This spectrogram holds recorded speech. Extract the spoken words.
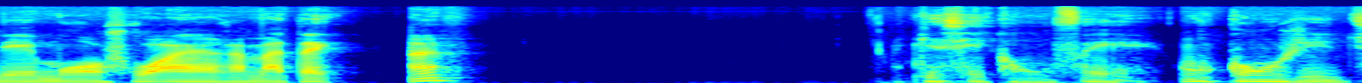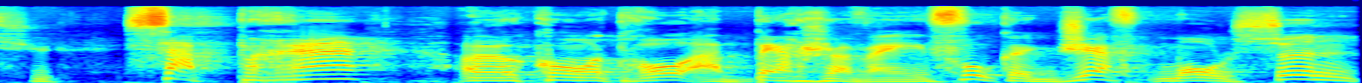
les, mouchoirs à matin. Hein? Qu'est-ce qu'on fait? On congé dessus. Ça prend un contrat à Bergevin. Il faut que Jeff Molson,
